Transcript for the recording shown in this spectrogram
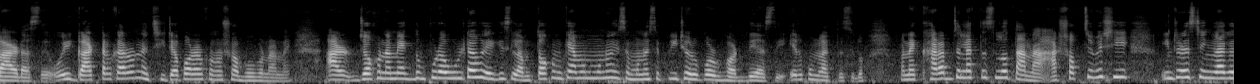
গার্ড আছে। ওই গার্ডটার কারণে ছিটা পড়ার কোনো সম্ভাবনা নাই। আর যখন আমি একদম পুরো উল্টা হয়ে গেছিলাম, তখন কেমন মনে হয়েছে? মনে হয়েছে পিঠের উপর ভর দিয়ে আসি এরকম লাগতেছিল। মানে খারাপ যে লাগতেছিল তা না। আর সবচেয়ে বেশি ইন্টারেস্টিং লাগে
